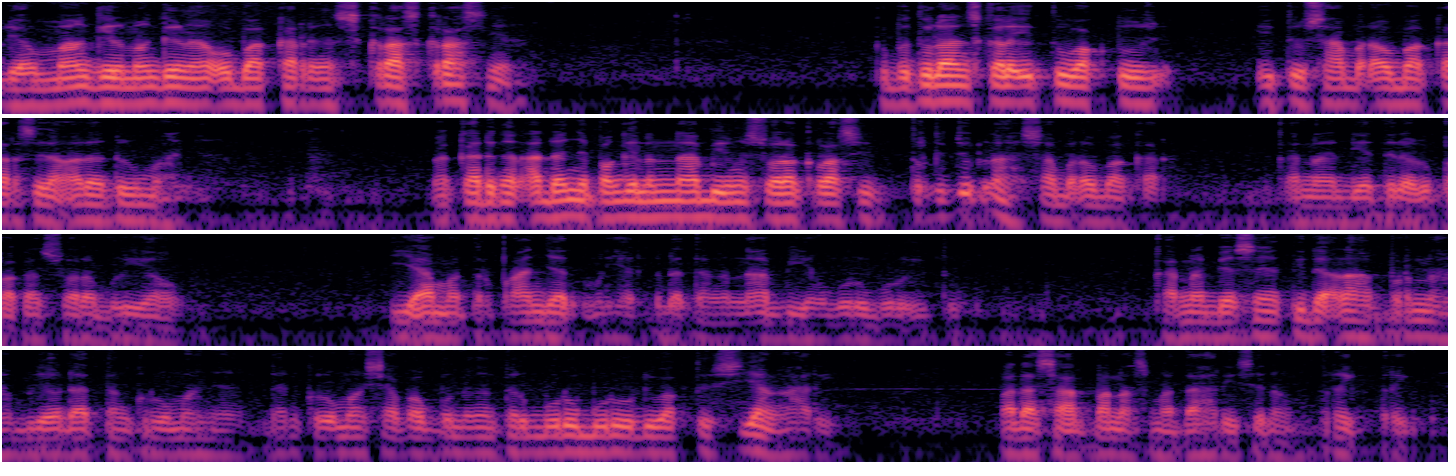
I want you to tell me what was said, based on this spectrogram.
Beliau memanggil-manggil Abu Bakar dengan sekeras-kerasnya. Kebetulan sekali itu waktu itu sahabat Abu Bakar sedang ada di rumahnya. Maka dengan adanya panggilan Nabi dengan suara keras itu terkejutlah sahabat Abu Bakar karena dia tidak lupakan suara beliau. Ia amat terperanjat melihat kedatangan Nabi yang buru-buru itu. Karena biasanya tidaklah pernah beliau datang ke rumahnya dan ke rumah siapa pun dengan terburu-buru di waktu siang hari pada saat panas matahari sedang terik-teriknya.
